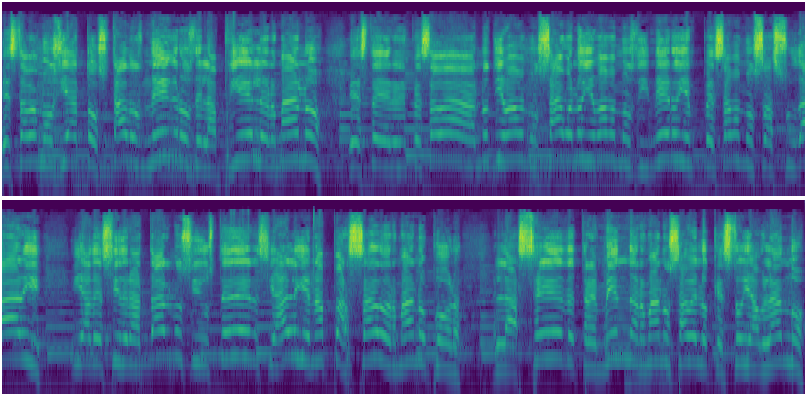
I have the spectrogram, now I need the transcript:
Estábamos ya tostados, negros de la piel, hermano. Este, empezaba, no llevábamos agua, no llevábamos dinero y empezábamos a sudar y, y a deshidratarnos. Y ustedes, si alguien ha pasado, hermano, por la sed tremenda, hermano, sabe lo que estoy hablando.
